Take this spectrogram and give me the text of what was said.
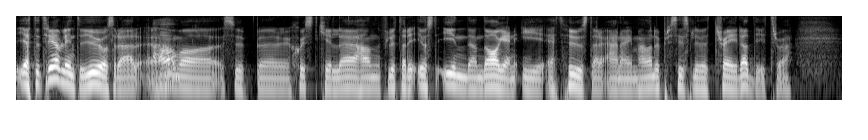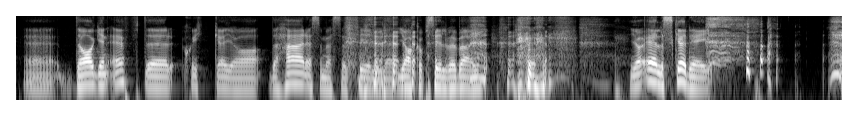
jättetrevlig intervju och sådär. Eh, Ja. Han var superschysst kille. Han flyttade just in den dagen i ett hus där i Anaheim. Han hade precis blivit tradad dit tror jag. Eh, dagen efter skickar jag det här smset till eh, Jakob Silverberg. jag älskar dig.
